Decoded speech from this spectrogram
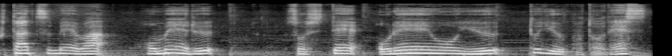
2つ目は褒める。そしてお礼を言うということです。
